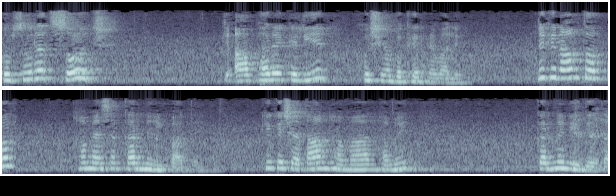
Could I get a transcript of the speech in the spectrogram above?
خوبصورت سوچ کہ آپ ہر ایک کے لیے خوشیاں بکھیرنے والے۔ لیکن عام طور پر ہم ایسا کر نہیں پاتے، کیونکہ شیطان ہمار ہمیں کرنے نہیں دیتا۔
